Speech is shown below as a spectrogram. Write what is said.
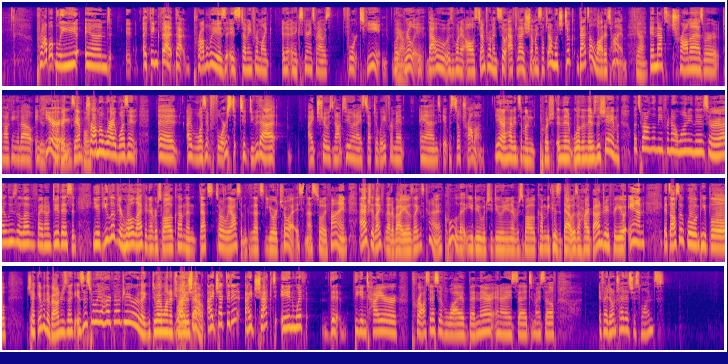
Probably, and it, I think that that probably is is stemming from like an, an experience when I was. 14 but Yeah. really that was when it all stemmed from and so after that i shut myself down which took that's a lot of time Yeah. and that's trauma as we're talking about in here and example. trauma where i wasn't uh, i wasn't forced to do that i chose not to and i stepped away from it and it was still trauma Yeah, having someone push, and then well, then there's the shame. What's wrong with me for not wanting this, or I lose the love if I don't do this? And you, if you lived your whole life and never swallowed cum, then that's totally awesome because that's your choice, and that's totally fine. I actually liked that about you. I was like, it's kind of cool that you do what you do and you never swallow cum because that was a hard boundary for you. And it's also cool when people check in with their boundaries, like, is this really a hard boundary, or like, do I want to try Well, this checked, out? I checked it. In, I checked in with the the entire process of why I've been there, and I said to myself, if I don't try this just once,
